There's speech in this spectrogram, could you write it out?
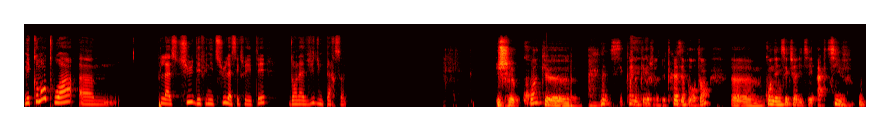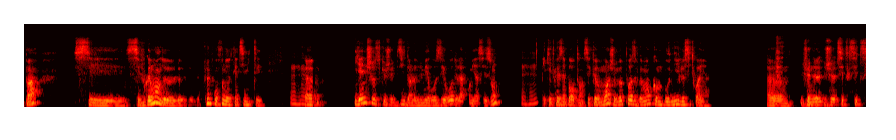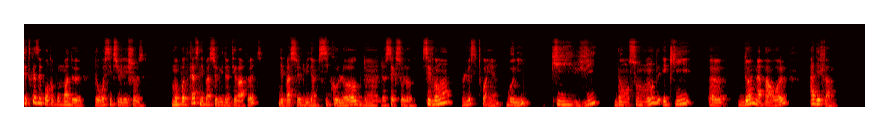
mais comment toi, places-tu, définis-tu la sexualité dans la vie d'une personne? Je crois que c'est quand même quelque chose de très important. qu'on ait une sexualité active ou pas, c'est vraiment le, plus profond de notre intimité. Mmh il y a une chose que je dis dans le numéro zéro de la première saison, Mmh et qui est très important, c'est que moi, je me pose vraiment comme Bonnie, le citoyen. je, c'est très important pour moi de, de resituer les choses. Mon podcast n'est pas celui d'un thérapeute, n'est pas celui d'un psychologue, d'un sexologue. C'est vraiment le citoyen, Bonnie, qui vit dans son monde et qui donne la parole à des femmes.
